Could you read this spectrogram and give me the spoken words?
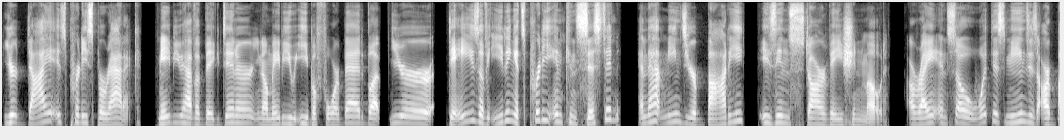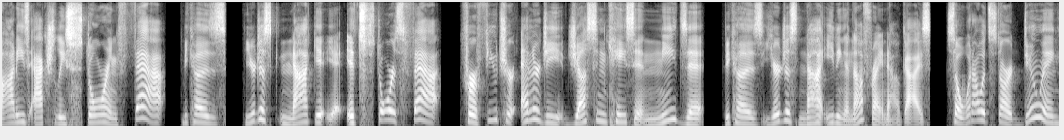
Your diet is pretty sporadic. Maybe you have a big dinner, you know, maybe you eat before bed, but your days of eating, it's pretty inconsistent. And that means your body is in starvation mode. All right. And so what this means is our body's actually storing fat because you're just not getting it stores fat for future energy just in case it needs it because you're just not eating enough right now, guys. So what I would start doing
